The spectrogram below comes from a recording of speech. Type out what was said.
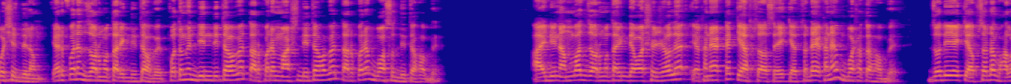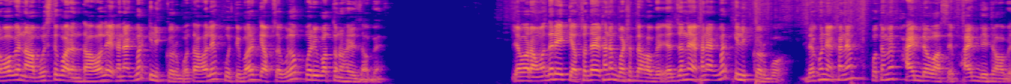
বসিয়ে দিলাম। এরপরে জন্ম তারিখ দিতে হবে। প্রথমে দিন দিতে হবে, তারপরে মাস দিতে হবে, তারপরে বছর দিতে হবে। আইডি নাম্বার, জন্ম তারিখ দেওয়া শেষ হলে এখানে একটা ক্যাপচা আছে। এই ক্যাপচাটা এখানে বসাতে হবে। যদি এই ক্যাপচাটা ভালোভাবে না বুঝতে পারেন, তাহলে এখানে একবার ক্লিক করব। তাহলে প্রতিবার ক্যাপচাগুলো পরিবর্তন হয়ে যাবে। এবার আমাদের এই ক্যাপচাটা এখানে বসাতে হবে। এর জন্য এখানে একবার ক্লিক করব। দেখুন, এখানে প্রথমে ফাইভ দেওয়া আছে। ফাইভ দিতে হবে।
